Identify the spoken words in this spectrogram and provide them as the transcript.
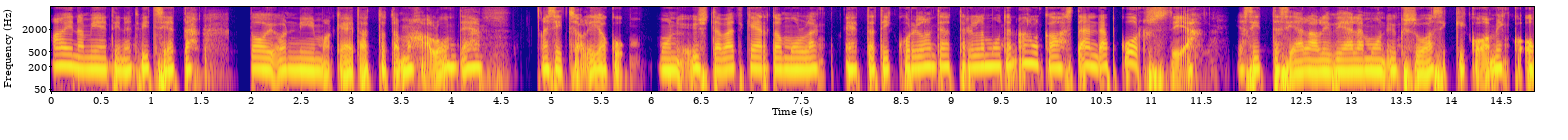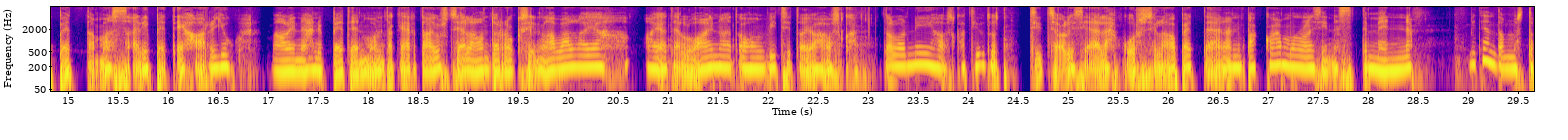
aina mietin, että vitsi, että toi on niin makeeta, että tota mä haluan tehdä. Ja sitten se oli joku mun ystävät kertoi mulle, että Tikkurilan teatterilla muuten alkaa stand-up-kurssia. Ja sitten siellä oli vielä mun yksi suosikkikoomikko opettamassa, eli Pete Harju. Mä olin nähnyt Peten monta kertaa just siellä Ontoroksin lavalla ja ajatellut aina, että on vitsi, toi on hauska. Tuolla on niin hauskat jutut. Sitten se oli siellä kurssilla opettajana, niin pakkohan mun oli sinne sitten mennä. Miten tuommoista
